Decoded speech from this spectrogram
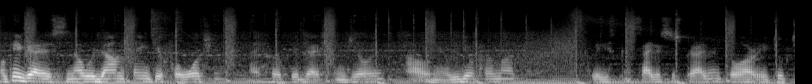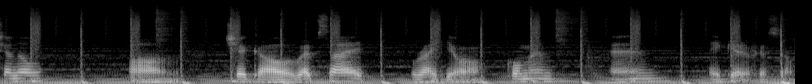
Okay guys, now we're done. Thank you for watching. I hope you guys enjoy our new video format. Please consider subscribing to our YouTube channel. Um, check our website, write your comments, and take care of yourself.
